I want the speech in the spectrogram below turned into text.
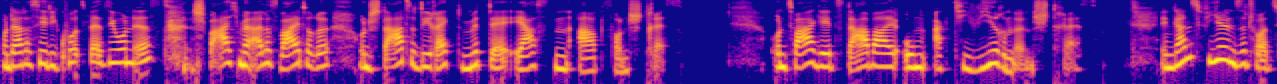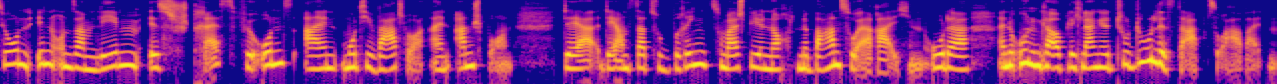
Und da das hier die Kurzversion ist, spare ich mir alles weitere und starte direkt mit der ersten Art von Stress. Und zwar geht es dabei um aktivierenden Stress. In ganz vielen Situationen in unserem Leben ist Stress für uns ein Motivator, ein Ansporn, der, der uns dazu bringt, zum Beispiel noch eine Bahn zu erreichen oder eine unglaublich lange To-Do-Liste abzuarbeiten.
